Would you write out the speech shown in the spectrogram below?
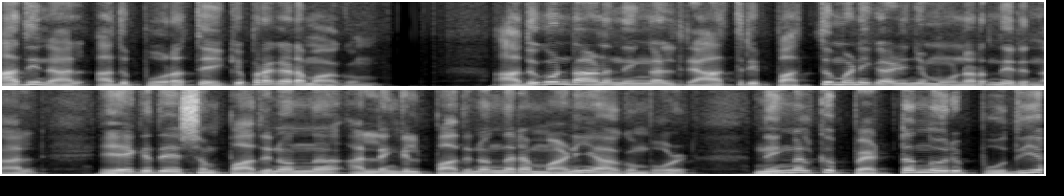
അതിനാൽ അത് പുറത്തേക്ക് പ്രകടമാകും. അതുകൊണ്ടാണ് നിങ്ങൾ രാത്രി പത്ത് മണി കഴിഞ്ഞും ഉണർന്നിരുന്നാൽ ഏകദേശം പതിനൊന്ന് അല്ലെങ്കിൽ പതിനൊന്നര മണിയാകുമ്പോൾ നിങ്ങൾക്ക് പെട്ടെന്നൊരു പുതിയ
